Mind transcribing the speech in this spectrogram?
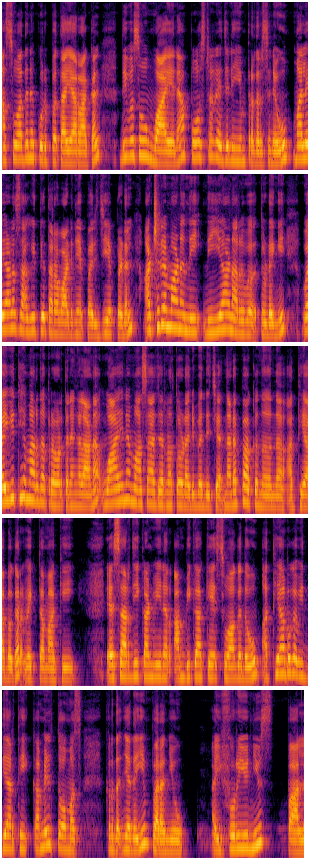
ആസ്വാദനക്കുറിപ്പ് തയ്യാറാക്കൽ ദിവസവും വായന പോസ്റ്റർ രചനയും പ്രദർശനവും മലയാള സാഹിത്യ തറവാടിനെ പരിചയപ്പെടൽ അക്ഷരമാണ് നീ നീയാണറിവ് തുടങ്ങി വൈവിധ്യമാർന്ന പ്രവർത്തനങ്ങളാണ് വായന മാസാചരണത്തോടനുബന്ധിച്ച് നടപ്പാക്കുന്നതെന്ന് അധ്യാപകർ വ്യക്തമാക്കി. S R G convener Ambika K സ്വാഗതവും അധ്യാപക വിദ്യാർത്ഥി കമിൽ തോമസ് കൃതജ്ഞതയും പറഞ്ഞു. I four U news Pala.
